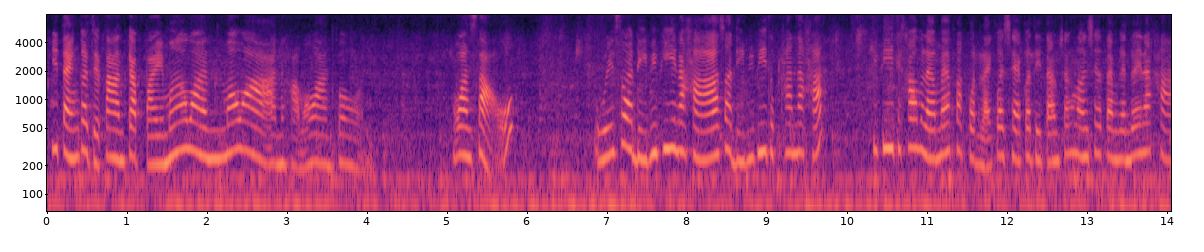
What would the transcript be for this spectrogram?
พี่แตงกับเจตานกลับไปเมื่อวันเมื่อวานค่ะ เมื่อวานก่อนวานเสาร์ อุ้ยสวัสดีพี่ๆนะคะ สวัสดีพี่ๆทุกท่านนะคะ พี่ๆที่เข้ามาแล้วแม่ฝากกดไลค์กดแชร์กดติดตามช่องน้องเชอร์แตมกันด้วยนะคะ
